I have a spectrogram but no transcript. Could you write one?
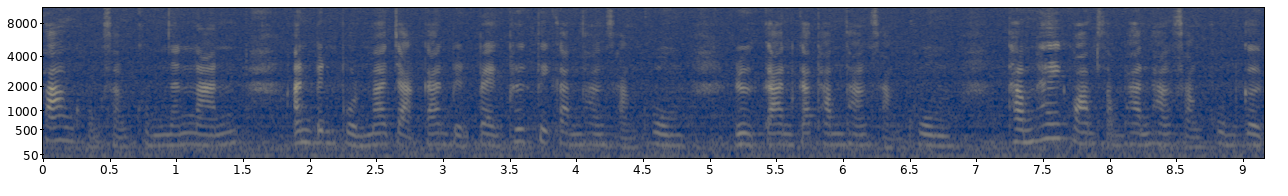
สร้างของสังคมนั้นๆ อันเป็นผลมาจากการเปลี่ยนแปลงพฤติกรรมทางสังคม หรือการกระทำทางสังคมทำให้ความสัมพันธ์ทางสังคมเกิด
